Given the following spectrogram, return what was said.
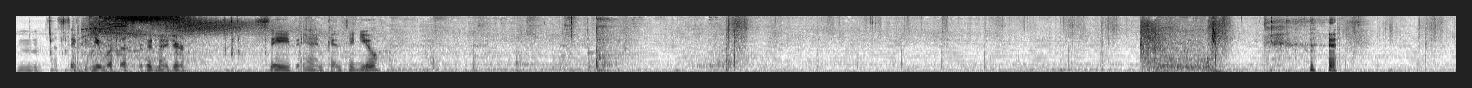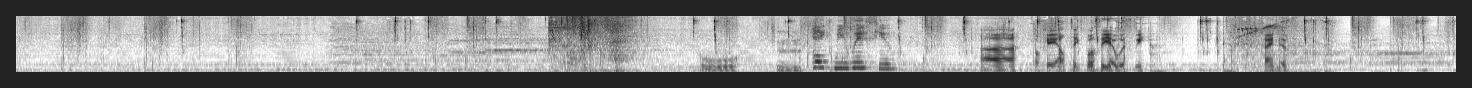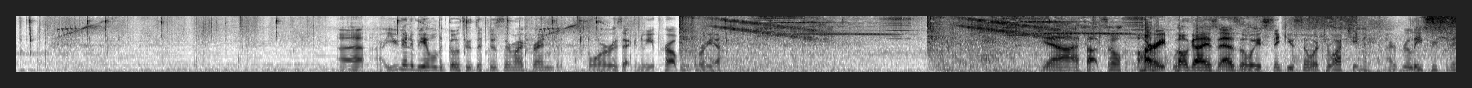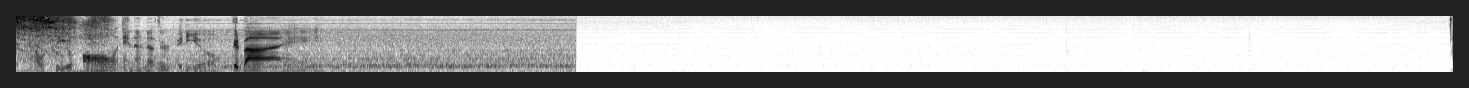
Hmm, let's take the cube with us, for good measure. Save and continue. Ooh. okay, I'll take both of you with me. Kind of. Uh, are you gonna be able to go through the fizzler, my friend? Or is that gonna be a problem for you? Yeah, I thought so. Alright, well guys, as always, thank you so much for watching, I really appreciate it, and I will see you all in another video. Goodbye!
